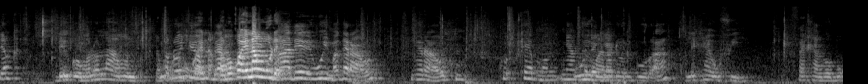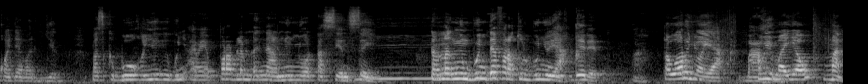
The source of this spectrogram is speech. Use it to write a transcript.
jànq déggoo ma loolu laa mën dama doo ci koy yokk dama koy nangu de ah déedéet wuy ma garaawul garaawul ku xeeb moom ñàkk Wuy ma la nag. doon buur ah li xew fii fexeel ba bu ko jabar ji yëg parce que boo ko yëgee bu ñu amee problème dañ naan ñun ñoo tas seen sëy te nag ñun buñ defaratul bu ñu yàq déedéet waaw te waruñoo yàq Baax wuy na. ma yow man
